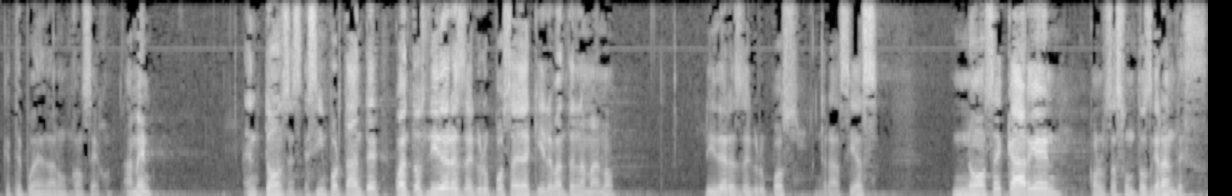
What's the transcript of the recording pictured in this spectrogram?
que te pueden dar un consejo. Amén. Entonces, es importante, ¿cuántos líderes de grupos hay aquí? Levanten la mano. Líderes de grupos, gracias. No se carguen con los asuntos grandes.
